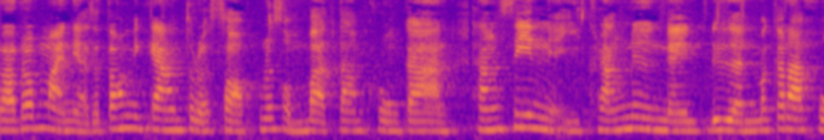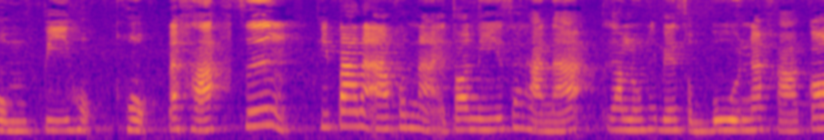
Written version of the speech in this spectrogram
รัฐรอบใหม่เนี่ยจะต้องมีการตรวจสอบคุณสมบัติตามโครงการทั้งสิ้นเนี่ยอีกครั้งหนึ่งในเดือนมกราคมปี 66 นะคะ ซึ่งพี่ป้านาอาคนไหนตอนนี้สถานะการลงทะเบียนสมบูรณ์นะคะ ก็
